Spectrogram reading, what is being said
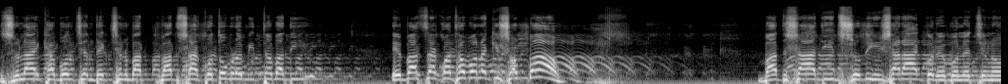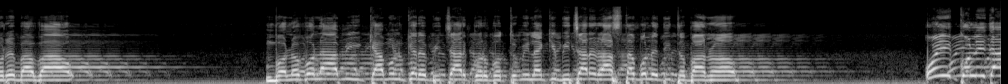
জুলাইখা বলছেন, দেখছেন বাদ- বাদশাহ কত বড় মিথ্যাবাদী। এ বাচ্চা কথা বলা কি সম্ভব? বাদশাহ আজিজ শুধু ইশারা করে বলেছিল, ওরে বাবা, বলো বলে আমি কেমন করে বিচার করব? তুমি নাকি বিচারের রাস্তা বলে দিতে পারো? ওই কলিজা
